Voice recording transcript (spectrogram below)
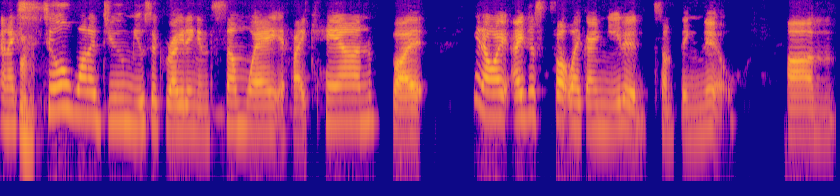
And I mm-hmm. still want to do music writing in some way if I can, but you know, I, I just felt like I needed something new. Um,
